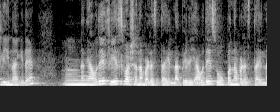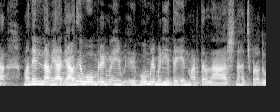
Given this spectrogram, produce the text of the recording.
ಕ್ಲೀನ್ ಆಗಿದೆ. ನಾನು ಯಾವುದೇ ಫೇಸ್ ವಾಶನ್ನು ಬಳಸ್ತಾ ಇಲ್ಲ, ಬೇರೆ ಯಾವುದೇ ಸೋಪನ್ನು ಬಳಸ್ತಾ ಇಲ್ಲ. ಮನೇಲಿ ನಾವು ಯಾವ್ದು ಯಾವುದೇ ಹೋಮ್ ರೆಮಿ ಹೋಮ್ ರೆಮಿಡಿ ಅಂತ ಏನು ಮಾಡ್ತಾರಲ್ಲ ಅರ್ಶಿನ ಹಚ್ಕೊಳ್ಳೋದು,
